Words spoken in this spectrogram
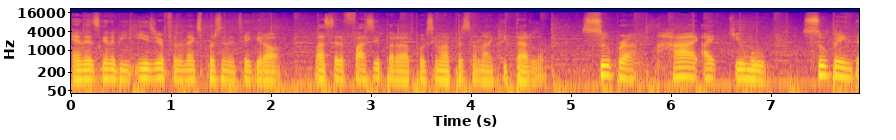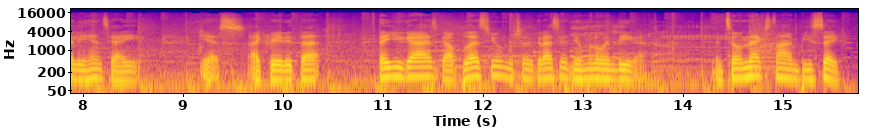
and it's to be easier for the next person to take it off. Va a ser fácil para la próxima persona quitarlo. Super high IQ move, super inteligencia ahí. Yes, I created that. Thank you guys. God bless you. Muchas gracias. Dios me lo bendiga. Until next time, be safe.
